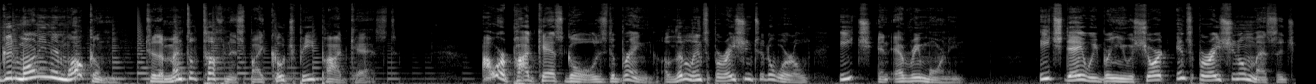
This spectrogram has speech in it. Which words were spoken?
Good morning and welcome to the Mental Toughness by Coach P podcast. Our podcast goal is to bring a little inspiration to the world each and every morning. Each day, we bring you a short, inspirational message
